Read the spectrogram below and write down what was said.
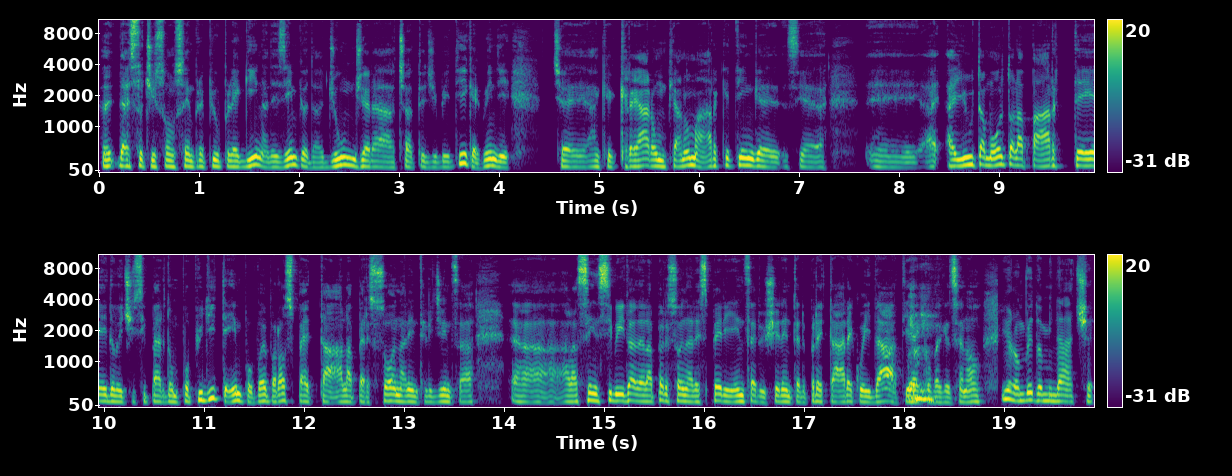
Adesso ci sono sempre più plugin, ad esempio, da aggiungere a ChatGPT, che quindi c'è anche creare un piano marketing è, eh, aiuta molto la parte dove ci si perde un po' più di tempo, poi però spetta alla persona, all'intelligenza, eh, alla sensibilità della persona, all'esperienza, riuscire a interpretare quei dati, ecco, perché sennò... Io non vedo minacce,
